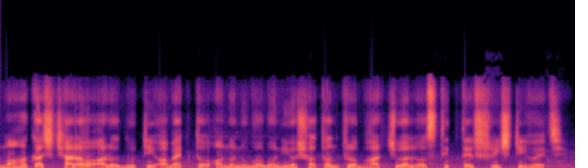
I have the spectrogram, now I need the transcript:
মহাকাশ ছাড়াও আরও দুটি অব্যক্ত, অননুভবনীয়, স্বতন্ত্র ভার্চুয়াল অস্তিত্বের সৃষ্টি হয়েছে।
